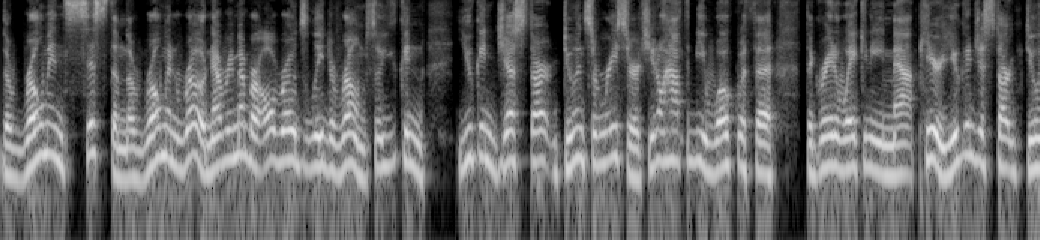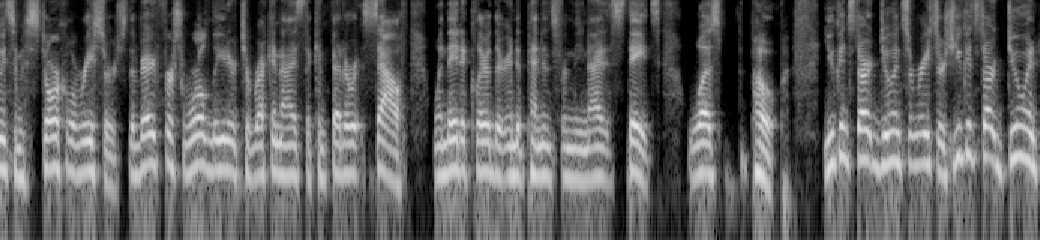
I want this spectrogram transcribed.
the roman system the roman road. Now remember all roads lead to rome so you can you can just start doing some research. You don't have to be woke with the the great awakening map here. You can just start doing some historical research. The very first world leader to recognize the confederate south when they declared their independence from the united states was the pope. You can start doing some research. You can start doing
